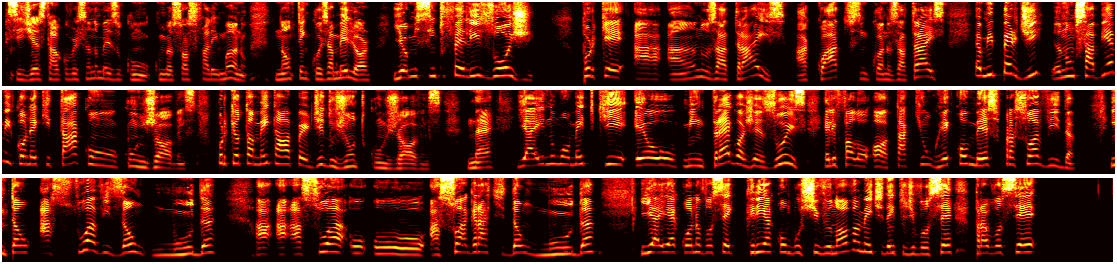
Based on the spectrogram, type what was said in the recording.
Esses dias eu tava conversando mesmo com o meu sócio, falei, mano, não tem coisa melhor. E eu me sinto feliz hoje. Porque há, há anos atrás, há quatro, cinco anos atrás, eu me perdi. Eu não sabia me conectar com, com jovens. Porque eu também tava perdido junto com jovens, né? E aí, no momento que eu me entrego a Jesus, ele falou: Ó, tá aqui um recomeço pra sua vida. Então, a sua visão muda, a, a, a sua, o, o- a sua gratidão muda. E aí é quando você cria combustível novamente dentro de você pra você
